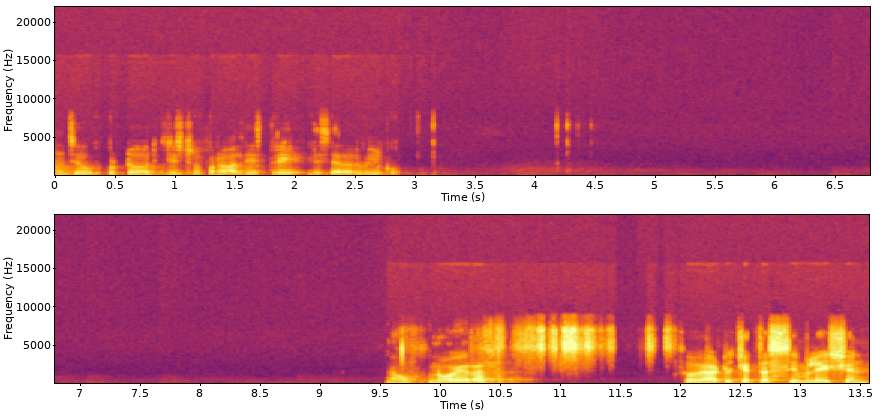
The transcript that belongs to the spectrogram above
once you put a register for all these three this error will go. Now no error. So we have to check the simulation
